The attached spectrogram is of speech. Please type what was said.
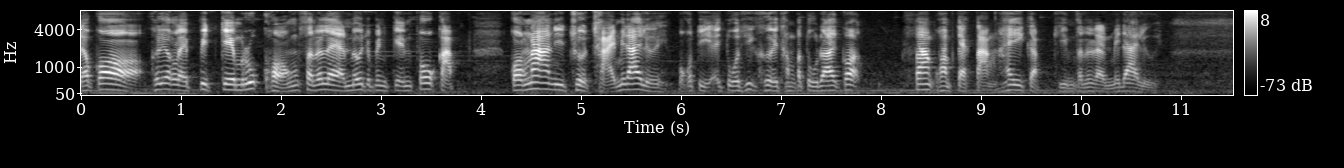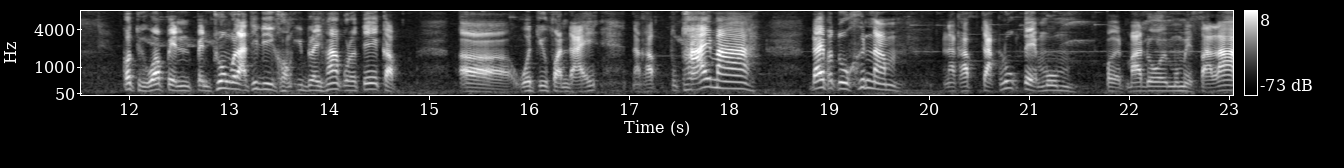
แล้วก็เขาเรียกอะไรปิดเกมรุกของซันเดอร์แลนด์ไม่ว่าจะเป็นเกมโต้กลับ กองหน้านี่เฉิดฉายไม่ได้เลย ปกติไอตัวที่เคยทำประตูได้ก็สร้างความแตกต่างให้กับทีมซันเดอร์แลนด์ไม่ได้เลย ก็ถือว่าเป็นเป็นช่วงเวลาที่ดีของอิบราฮิมาโกนาเต้กับเอ่อวอจิฟันไดนะครับสุดท้ายมาได้ประตูขึ้นนำนะครับ จากลูกเตะมุมเปิดมาโดยโมเมดซาร่า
